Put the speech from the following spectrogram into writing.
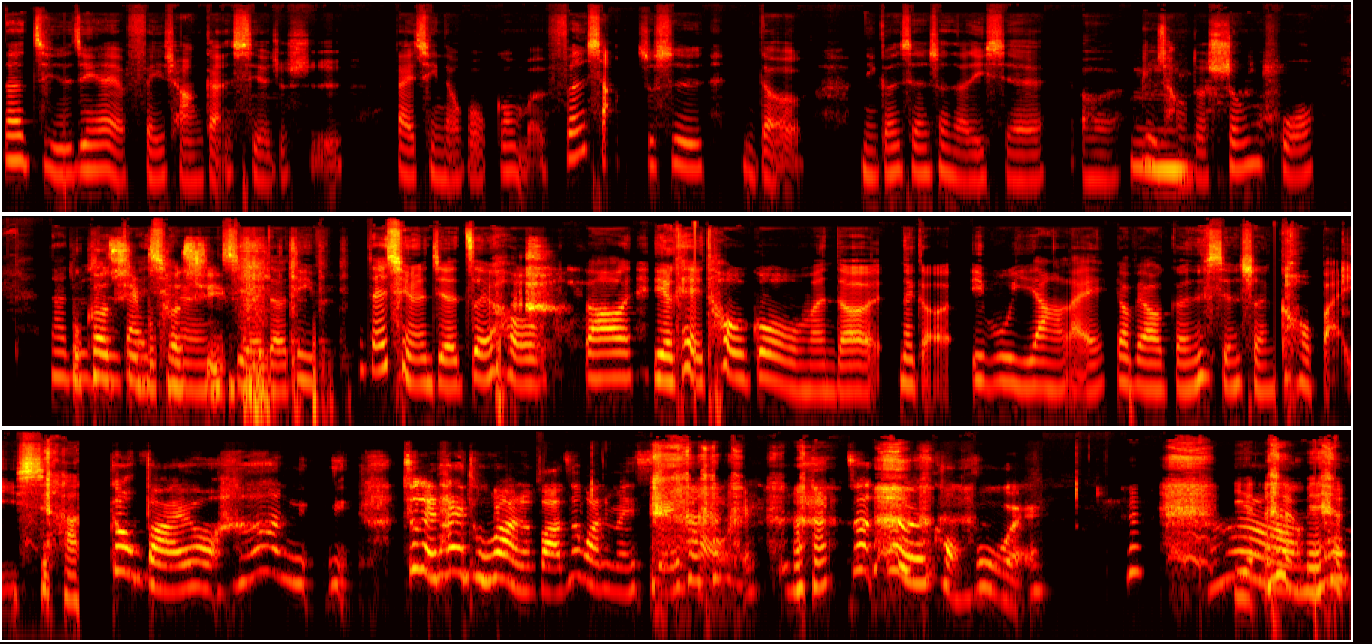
那其实今天也非常感谢，就是赖青能够跟我们分享，就是你的你跟先生的一些呃日常的生活。嗯那就是在情人节的地，在情人节最后，然后也可以透过我们的那个一不一样来，要不要跟先生告白一下？告白哦，哈，你你这个也太突然了吧，这完全没写好哎，这这有点恐怖哎，也没有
